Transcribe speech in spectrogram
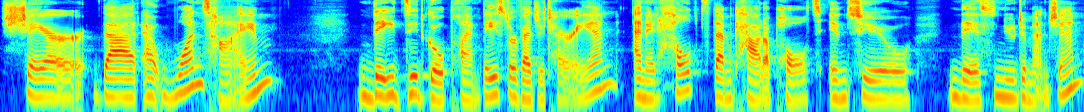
share that at one time they did go plant based or vegetarian, and it helped them catapult into this new dimension.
